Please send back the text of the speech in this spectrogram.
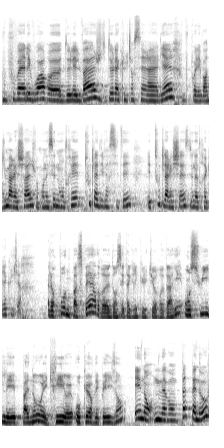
Vous pouvez aller voir euh, de l'élevage, de la culture céréalière, vous pouvez aller voir du maraîchage. Donc on essaie de montrer toute la diversité et toute la richesse de notre agriculture. Alors pour ne pas se perdre dans cette agriculture variée, on suit les panneaux écrits euh, au cœur des paysans? Et non, nous n'avons pas de panneaux.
